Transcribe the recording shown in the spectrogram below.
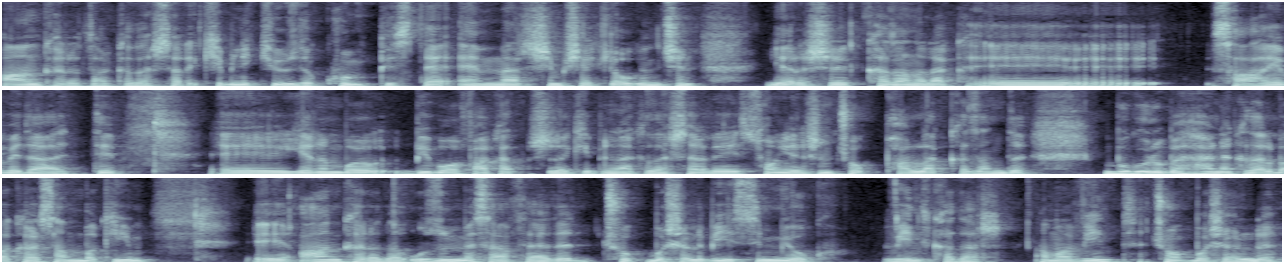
Ankara'da arkadaşlar 2200'de kum pistte Enver Şimşek'le o gün için yarışı kazanarak ee, sahaya veda etti. Ee, yarın boy, bir boy fark atmıştı rakibine arkadaşlar ve son yarışını çok parlak kazandı. Bu gruba her ne kadar bakarsam bakayım ee, Ankara'da uzun mesafelerde çok başarılı bir isim yok. Wind kadar. Ama Wind çok başarılı.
